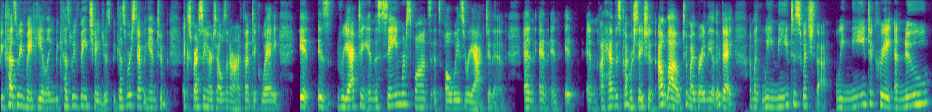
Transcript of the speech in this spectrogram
because we've made healing because we've made changes because we're stepping into expressing ourselves in our authentic way it is reacting in the same response it's always reacted in. And and, and it and I had this conversation out loud to my brain the other day. I'm like, we need to switch that. We need to create a new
